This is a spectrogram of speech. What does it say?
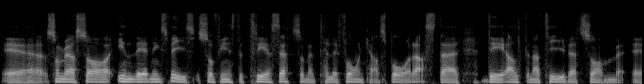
Eh, som jag sa inledningsvis så finns det tre sätt som en telefon kan spåras, där det alternativet som eh,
